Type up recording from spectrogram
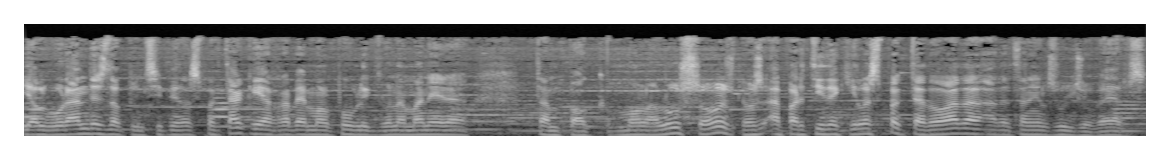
i el veuran des del principi de l'espectacle ja rebem el públic d'una manera tampoc molt a l'uso. Llavors, a partir d'aquí l'espectador ha, de, ha de tenir els ulls oberts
